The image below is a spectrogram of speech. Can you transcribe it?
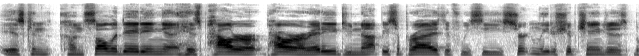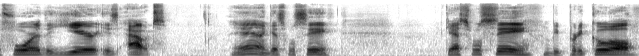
is con- consolidating uh, his power power already. Do not be surprised if we see certain leadership changes before the year is out. Yeah, I guess we'll see. Guess we'll see. It'd be pretty cool.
